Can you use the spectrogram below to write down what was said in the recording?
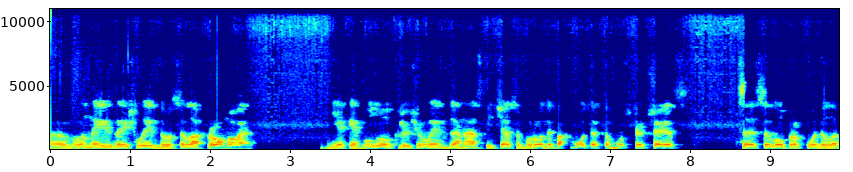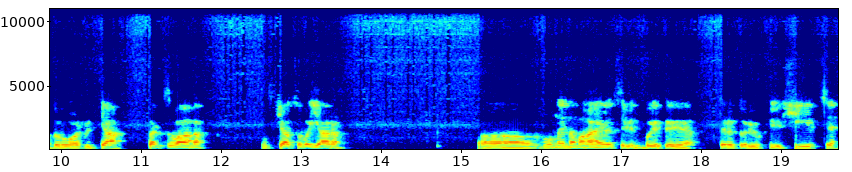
вони зайшли до села Хромове, яке було ключовим для нас під час оборони Бахмута, тому що через це село проходила дорога життя, так звана з часова яра. Вони намагаються відбити територію в Кліщіївці,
